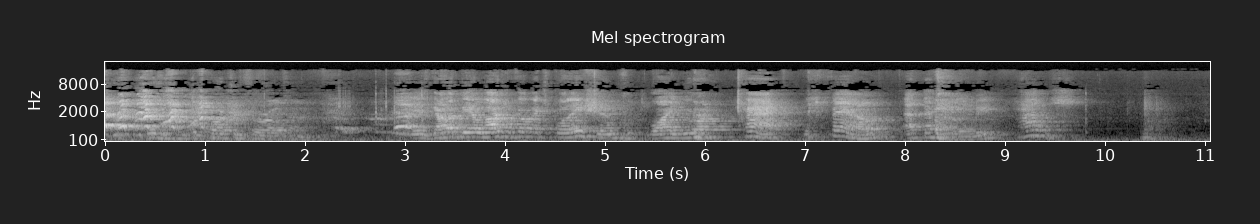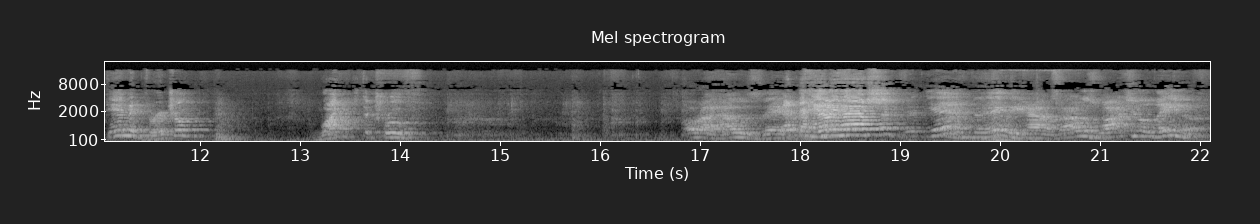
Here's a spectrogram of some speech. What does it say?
Departure for all time. There's got to be a logical explanation why your cat was found at the Haley house. Damn it, Virgil. What's the truth? All right, I was there. At the Haley house? Yeah, at the Haley house. I was watching Elena.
